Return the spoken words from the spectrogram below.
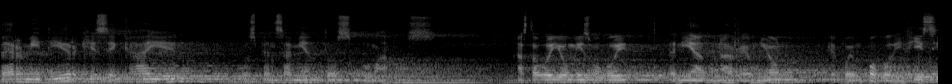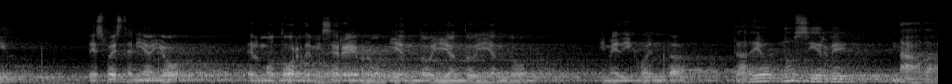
permitir que se callen los pensamientos humanos. Hasta hoy yo mismo, hoy tenía una reunión que fue un poco difícil. Después tenía yo el motor de mi cerebro yendo, yendo, yendo. Y me di cuenta, Tadeo no sirve nada,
